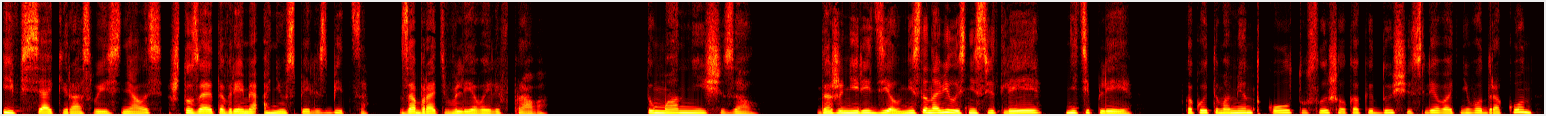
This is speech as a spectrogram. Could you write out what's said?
И всякий раз выяснялось, что за это время они успели сбиться, забрать влево или вправо. Туман не исчезал, даже не редел, не становилось ни светлее, ни теплее. В какой-то момент Колт услышал, как идущий слева от него дракон —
